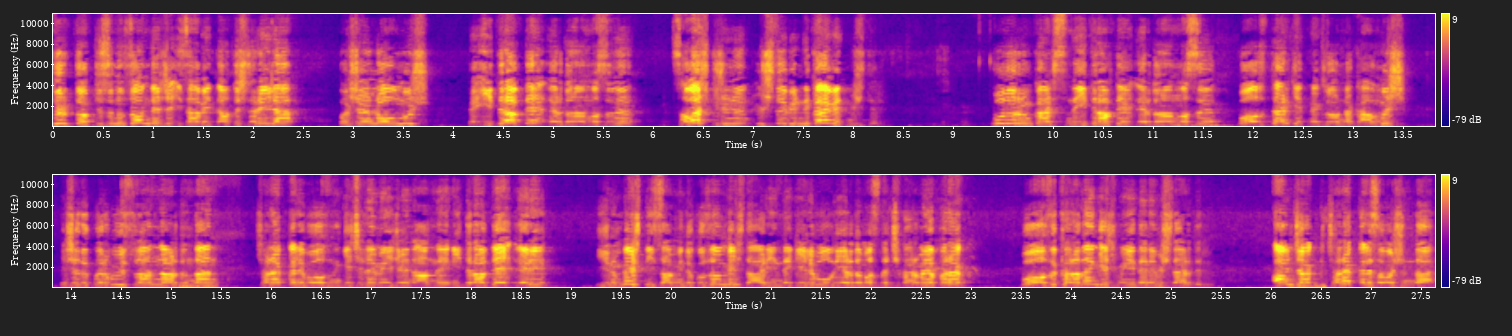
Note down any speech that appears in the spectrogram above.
Türk topçusunun son derece isabetli atışlarıyla başarılı olmuş ve İtilaf Devletleri Donanması'nı savaş gücünün üçte birini kaybetmiştir. Bu durum karşısında İtilaf Devletleri Donanması Boğaz'ı terk etmek zorunda kalmış, yaşadıkları bu hüsranın ardından Çanakkale Boğazı'nın geçilemeyeceğini anlayan İtilaf Devletleri 25 Nisan 1915 tarihinde Gelibolu Yarımadası'nda çıkarma yaparak Boğaz'ı karadan geçmeyi denemişlerdir. Ancak Çanakkale Savaşı'nda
